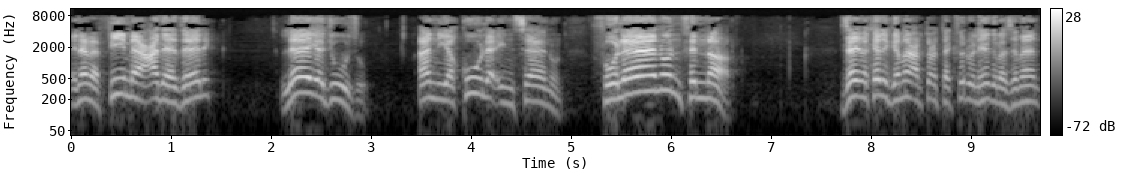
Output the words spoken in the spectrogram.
إنما فيما عدا ذلك لا يجوز أن يقول إنسان فلان في النار. زي ما كان الجماعة بتوع التكفير والهجرة زمان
